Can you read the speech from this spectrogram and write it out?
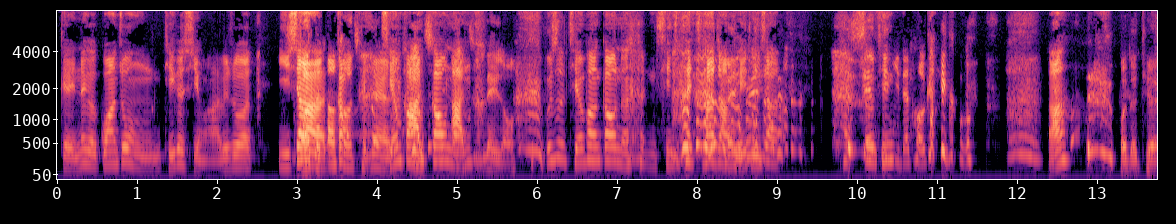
给那个观众提个醒啊？比如说以下高前方高能内容，不是前方高能，请在家长陪同下 收听你的头盖骨 啊！我的天，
